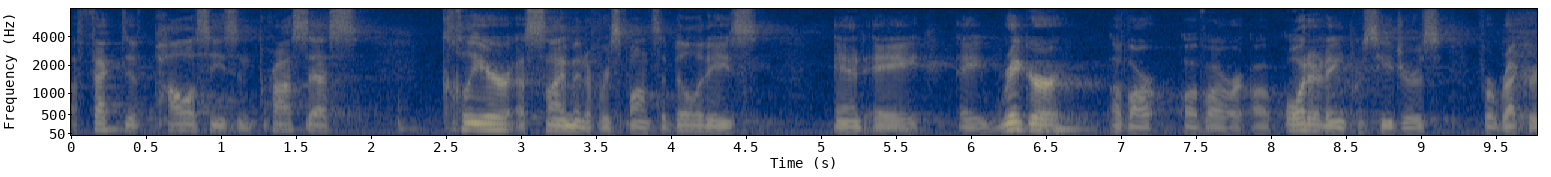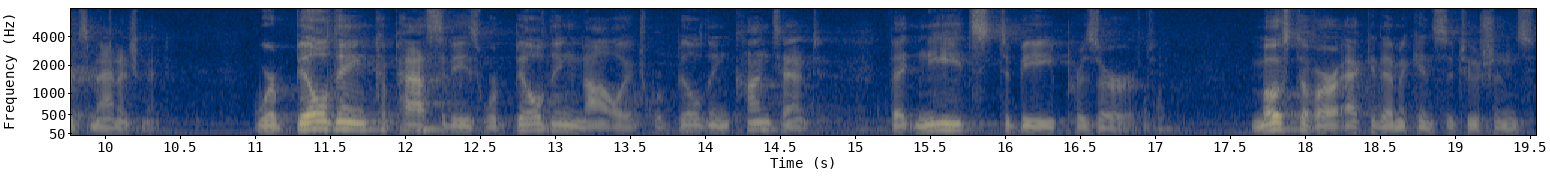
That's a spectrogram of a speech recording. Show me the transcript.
effective policies and process, clear assignment of responsibilities, and a, a rigor of our, of our uh, auditing procedures for records management. We're building capacities, we're building knowledge, we're building content that needs to be preserved. Most of our academic institutions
